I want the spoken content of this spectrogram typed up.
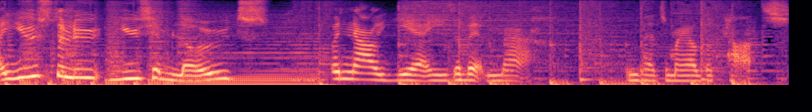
I used to use him loads, but now, yeah, he's a bit meh compared to my other cats.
